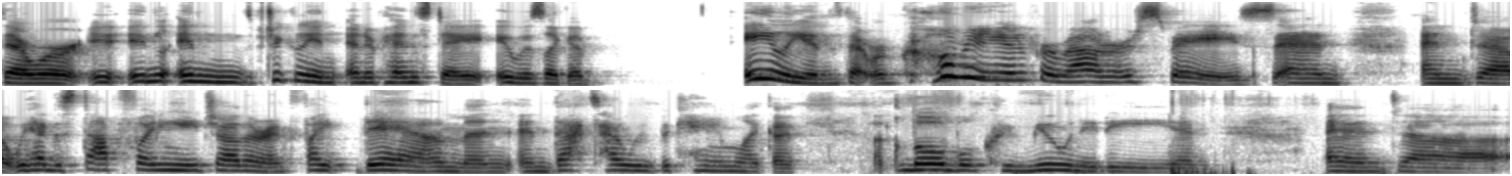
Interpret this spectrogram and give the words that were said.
that were, in, in particularly in Independence Day, it was like a aliens that were coming in from outer space and and uh, we had to stop fighting each other and fight them and and that's how we became like a, a global community and and uh,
